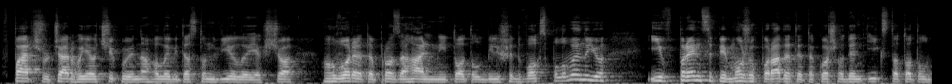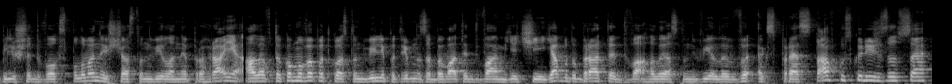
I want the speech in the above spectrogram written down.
В першу чергу я очікую на голи від Астон Вілли, якщо говорити про загальний тотал більше 2,5. І, в принципі, можу порадити також 1х та тотал більше 2,5, що Астон Вілла не програє. Але в такому випадку Астон Віллі потрібно забивати два м'ячі. Я буду брати два голи Астон Вілли в експрес-ставку, скоріш за все.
